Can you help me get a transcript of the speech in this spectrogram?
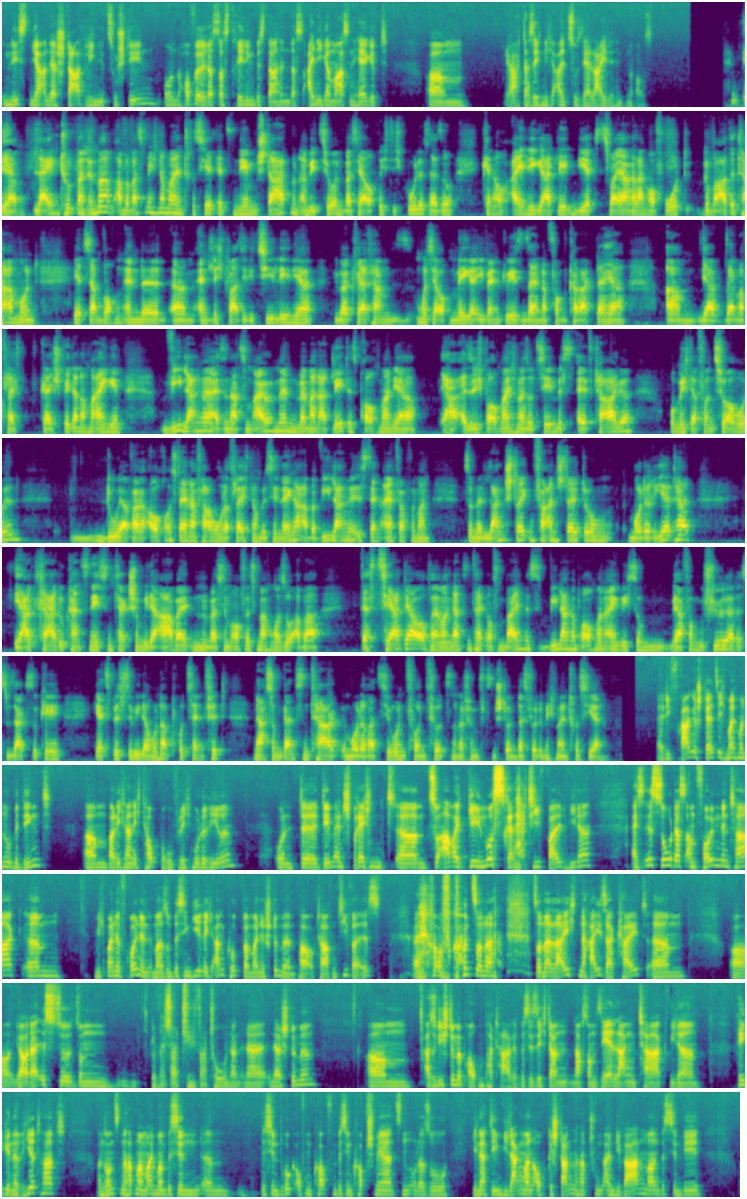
im nächsten Jahr an der Startlinie zu stehen und hoffe, dass das Training bis dahin das einigermaßen hergibt, ähm, ja, dass ich nicht allzu sehr leide hinten raus. Ja, leiden tut man immer, aber was mich nochmal interessiert, jetzt neben Starten und Ambitionen, was ja auch richtig cool ist, also ich kenne auch einige Athleten, die jetzt zwei Jahre lang auf Rot gewartet haben und jetzt am Wochenende ähm, endlich quasi die Ziellinie überquert haben, muss ja auch ein Mega-Event gewesen sein, vom Charakter her. Ähm, ja, werden wir vielleicht gleich später nochmal eingehen. Wie lange, also nach zum Ironman, wenn man Athlet ist, braucht man ja, ja, also ich brauche manchmal so zehn bis elf Tage, um mich davon zu erholen du ja auch aus deiner Erfahrung oder vielleicht noch ein bisschen länger, aber wie lange ist denn einfach, wenn man so eine Langstreckenveranstaltung moderiert hat? Ja, klar, du kannst nächsten Tag schon wieder arbeiten, was im Office machen oder so, aber das zerrt ja auch, weil man den ganzen Tag auf dem Bein ist. Wie lange braucht man eigentlich so, ja, vom Gefühl her, dass du sagst, okay, jetzt bist du wieder 100% fit nach so einem ganzen Tag Moderation von 14 oder 15 Stunden? Das würde mich mal interessieren. Ja, die Frage stellt sich manchmal nur bedingt, ähm, weil ich ja nicht hauptberuflich moderiere und äh, dementsprechend ähm, zur Arbeit gehen muss, relativ bald wieder. Es ist so, dass am folgenden Tag ähm, mich meine Freundin immer so ein bisschen gierig anguckt, weil meine Stimme ein paar Oktaven tiefer ist, äh, aufgrund so einer, so einer leichten Heiserkeit. Ähm, äh, ja, da ist so, so, ein gewisser tiefer Ton dann in der, in der Stimme. Ähm, also die Stimme braucht ein paar Tage, bis sie sich dann nach so einem sehr langen Tag wieder regeneriert hat. Ansonsten hat man manchmal ein bisschen, ähm, bisschen Druck auf dem Kopf, ein bisschen Kopfschmerzen oder so. Je nachdem, wie lange man auch gestanden hat, tun einem die Waden mal ein bisschen weh.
